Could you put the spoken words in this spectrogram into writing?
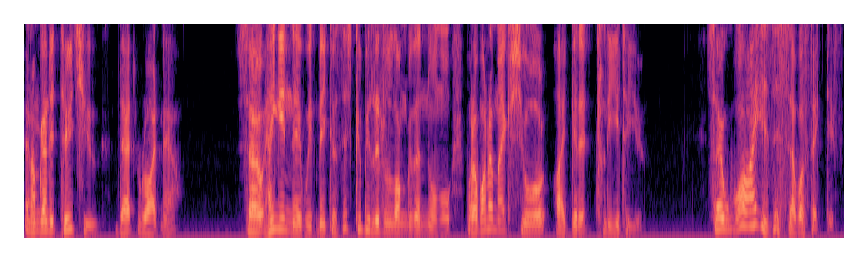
And I'm going to teach you that right now. So hang in there with me because this could be a little longer than normal, but I want to make sure I get it clear to you. So why is this so effective?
